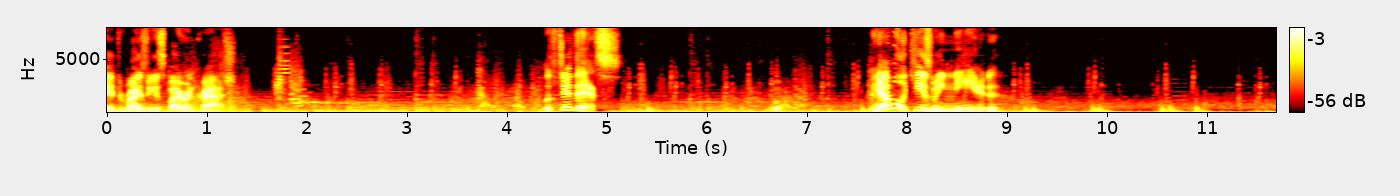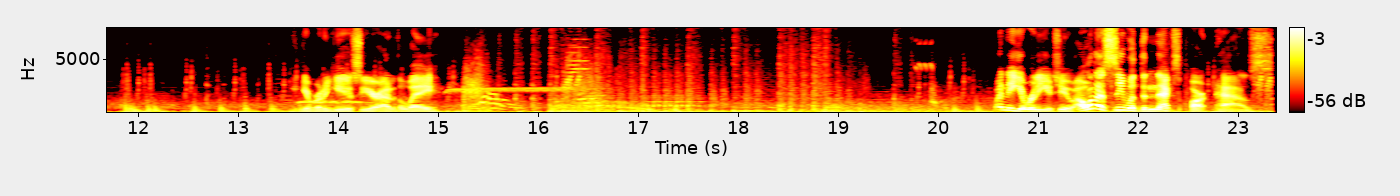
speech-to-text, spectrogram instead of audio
it reminds me of Spyro and Crash. Let's do this. We have all the keys we need. Get rid of you so you're out of the way. To get rid of you too. I want to see what the next part has.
